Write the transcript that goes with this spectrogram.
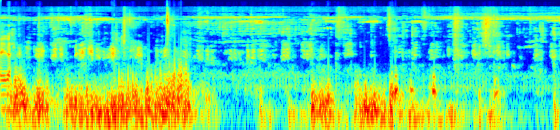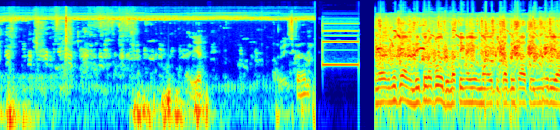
Tayo na. Ayan. Ayos ka na. Mga kabisan, dito na po, dumating na yung mga itik natin sa ating area.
